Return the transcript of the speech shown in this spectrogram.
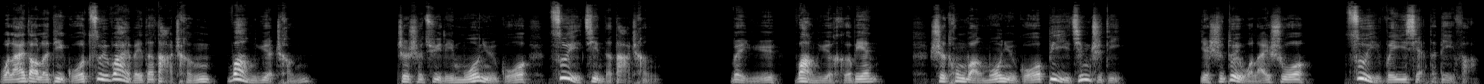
我来到了帝国最外围的大城望月城，这是距离魔女国最近的大城，位于望月河边，是通往魔女国必经之地，也是对我来说最危险的地方。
